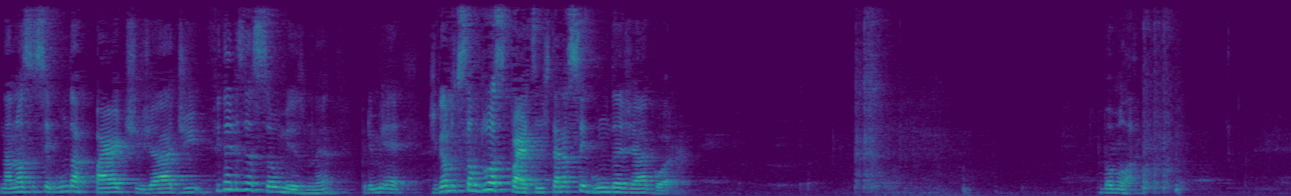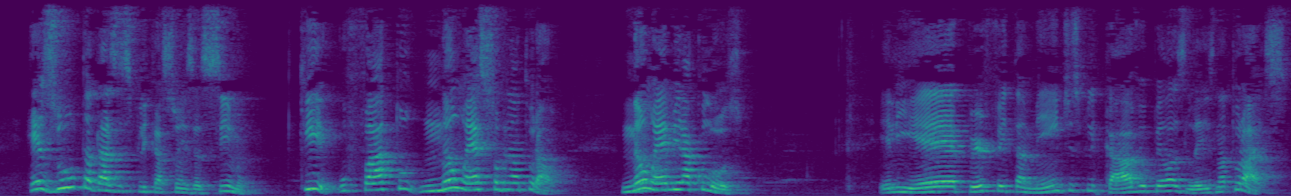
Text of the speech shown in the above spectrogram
na nossa segunda parte já de finalização mesmo, né? É, digamos que são duas partes, a gente está na segunda já agora. Vamos lá. Resulta das explicações acima que o fato não é sobrenatural, não é miraculoso. Ele é perfeitamente explicável pelas leis naturais.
